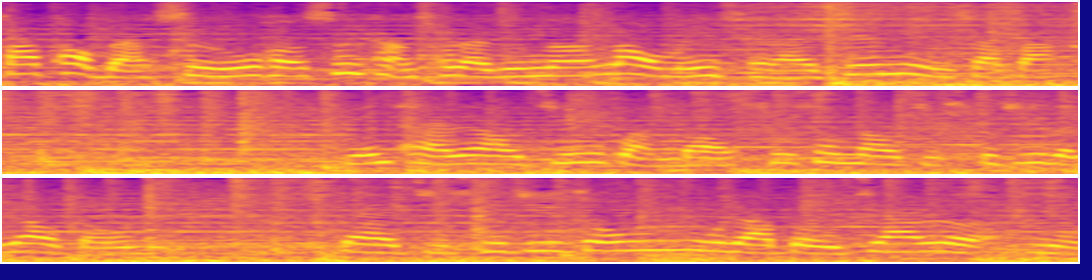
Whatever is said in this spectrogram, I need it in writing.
发泡板是如何生产出来的呢？让我们一起来揭秘一下吧。原材料经管道输送到挤出机的料斗里，在挤出机中，物料被加热碾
